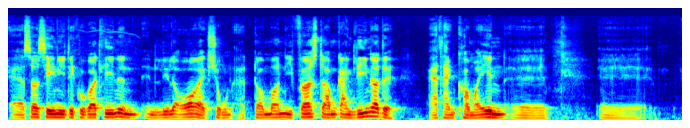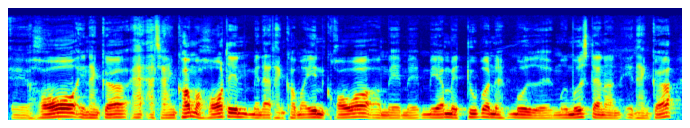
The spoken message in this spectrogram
er jeg så også enig i, det kunne godt ligne en, en lille overreaktion, at dommeren i første omgang ligner det, at han kommer ind øh, øh, øh hårdere, end han gør. Altså han kommer hårdt ind, men at han kommer ind grovere og med, med, mere med dupperne mod, øh, mod modstanderen, end han gør.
